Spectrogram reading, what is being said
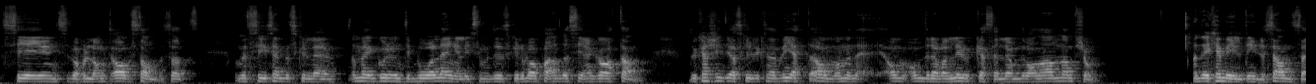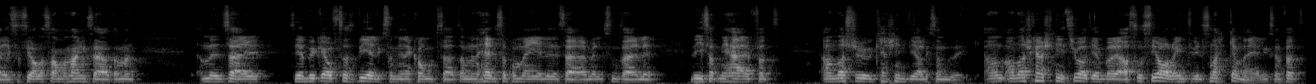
ser jag ju inte så bra på långt avstånd. Så att om jag till exempel skulle, om jag går runt i Borlänge liksom, och du skulle vara på andra sidan gatan. Då kanske inte jag skulle kunna veta om, om, en, om, om det där var Lukas eller om det var någon annan person. Det kan bli lite intressant så här, i sociala sammanhang så här, att, ja, men, men, så, här, så jag brukar oftast be liksom, mina kompisar att ja, men, hälsa på mig eller, så här, men, liksom, så här, eller visa att ni är här för att annars kanske inte jag liksom, an, annars kanske ni tror att jag bara är asocial och inte vill snacka med er liksom, för att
